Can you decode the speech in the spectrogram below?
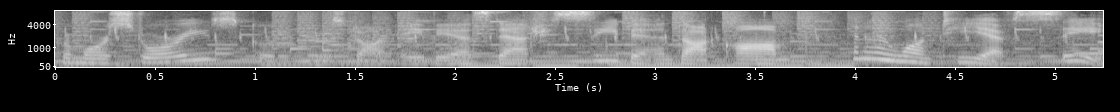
For more stories, go to news.abs-cbn.com and I want TFC.tv.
